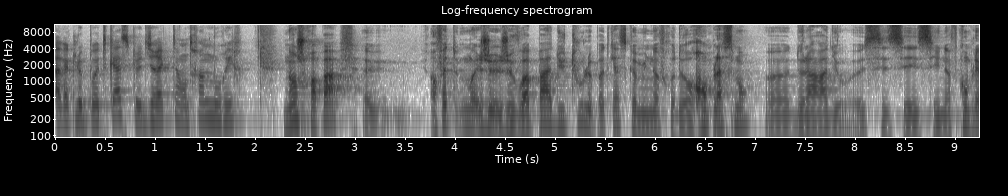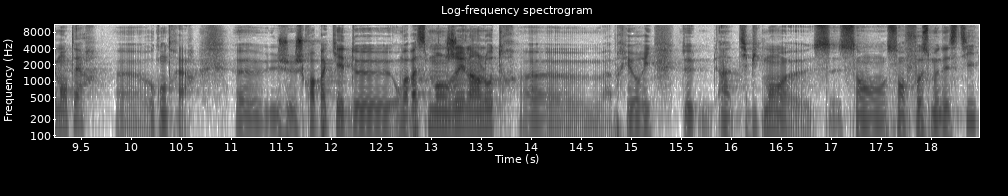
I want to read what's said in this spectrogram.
avec le podcast, le direct est en train de mourir? Non, je crois pas. En fait, moi, je ne vois pas du tout le podcast comme une offre de remplacement euh, de la radio. Euh, c'est une offre complémentaire. Euh, au contraire. je ne crois pas qu'il y ait de. On va pas se manger l'un l'autre, a priori. Typiquement, sans, sans, fausse modestie,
